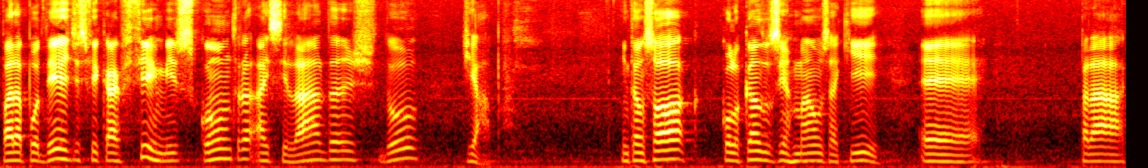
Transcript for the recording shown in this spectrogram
para poderdes ficar firmes contra as ciladas do diabo. Então, só colocando os irmãos aqui é, para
